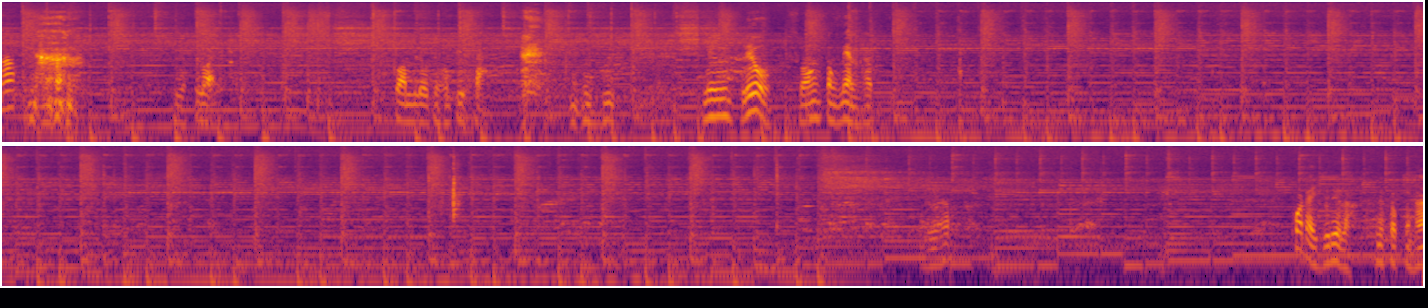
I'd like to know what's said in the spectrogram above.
ครับ ร้อยความเร็วเป็นของปีศาจหนึ่งเร็วสองต้องแม่นครับพอใดอยู่ด้วยล่ะนะครับปัญหา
